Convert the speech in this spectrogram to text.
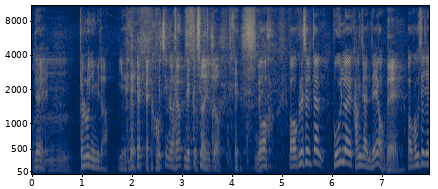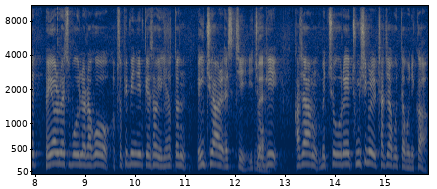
네, 음. 결론입니다. 예. 끝인가요? 네, 끝입니다. 아니죠? 네. 어, 어, 그래서 일단 보일러의 강자인데요. 네. 어, 거기서 이제 배열 회수 보일러라고 앞서 PB님께서 얘기하셨던 HRSG 이쪽이 네. 가장 매출의 중심을 차지하고 있다 보니까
